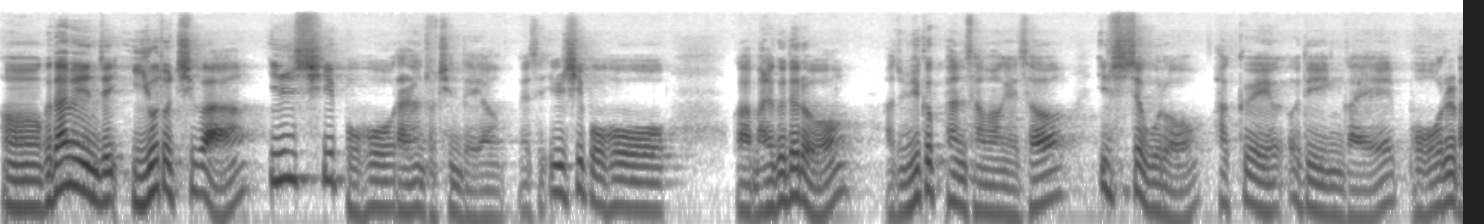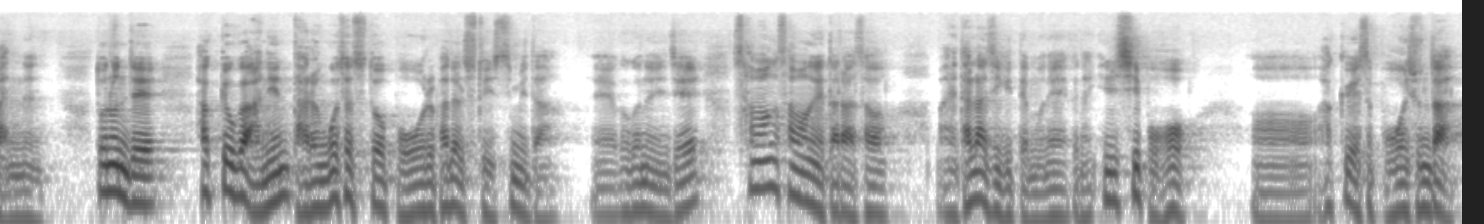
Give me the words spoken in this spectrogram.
어, 그 다음에 이제 2호 조치가 일시보호라는 조치인데요. 그래서 일시보호가 말 그대로 아주 위급한 상황에서 일시적으로 학교의 어디인가에 보호를 받는 또는 이제 학교가 아닌 다른 곳에서도 보호를 받을 수도 있습니다. 예, 그거는 이제 상황 상황에 따라서 많이 달라지기 때문에 그냥 일시 보호 어, 학교에서 보호해 준다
